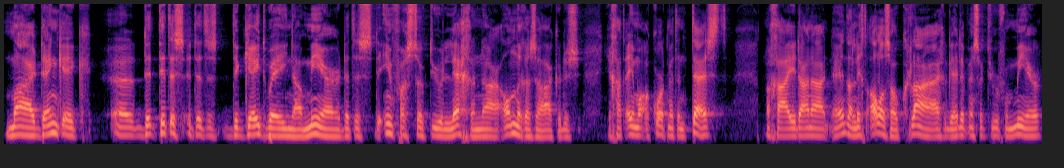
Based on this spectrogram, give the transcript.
maar denk ik uh, dit, dit, is, dit is de gateway naar meer. Dit is de infrastructuur leggen naar andere zaken. Dus je gaat eenmaal akkoord met een test. Dan ga je daarna, hè, dan ligt alles al klaar. Eigenlijk de hele infrastructuur voor meer.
